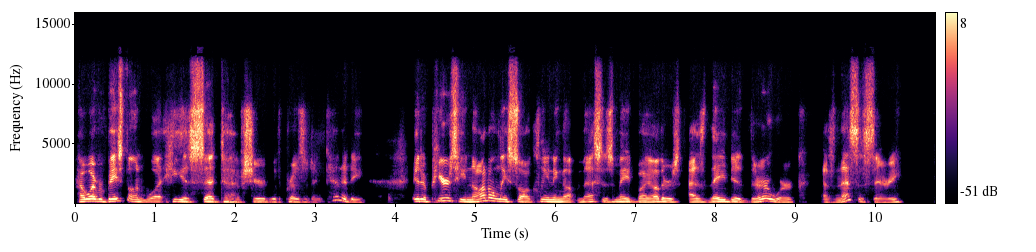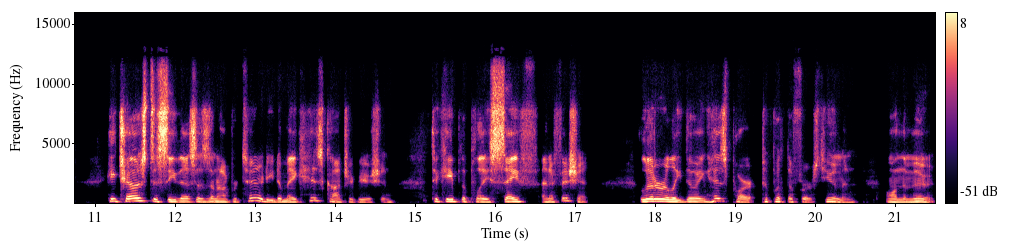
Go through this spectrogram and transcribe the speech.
However, based on what he is said to have shared with President Kennedy, it appears he not only saw cleaning up messes made by others as they did their work as necessary, he chose to see this as an opportunity to make his contribution to keep the place safe and efficient, literally doing his part to put the first human on the moon.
